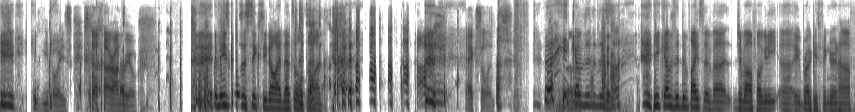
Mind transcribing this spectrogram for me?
you boys are unreal. if he scores a 69, that's all time. Excellent. he comes into the side. he comes into place of uh, Jamal Fogarty, uh, who broke his finger in half.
